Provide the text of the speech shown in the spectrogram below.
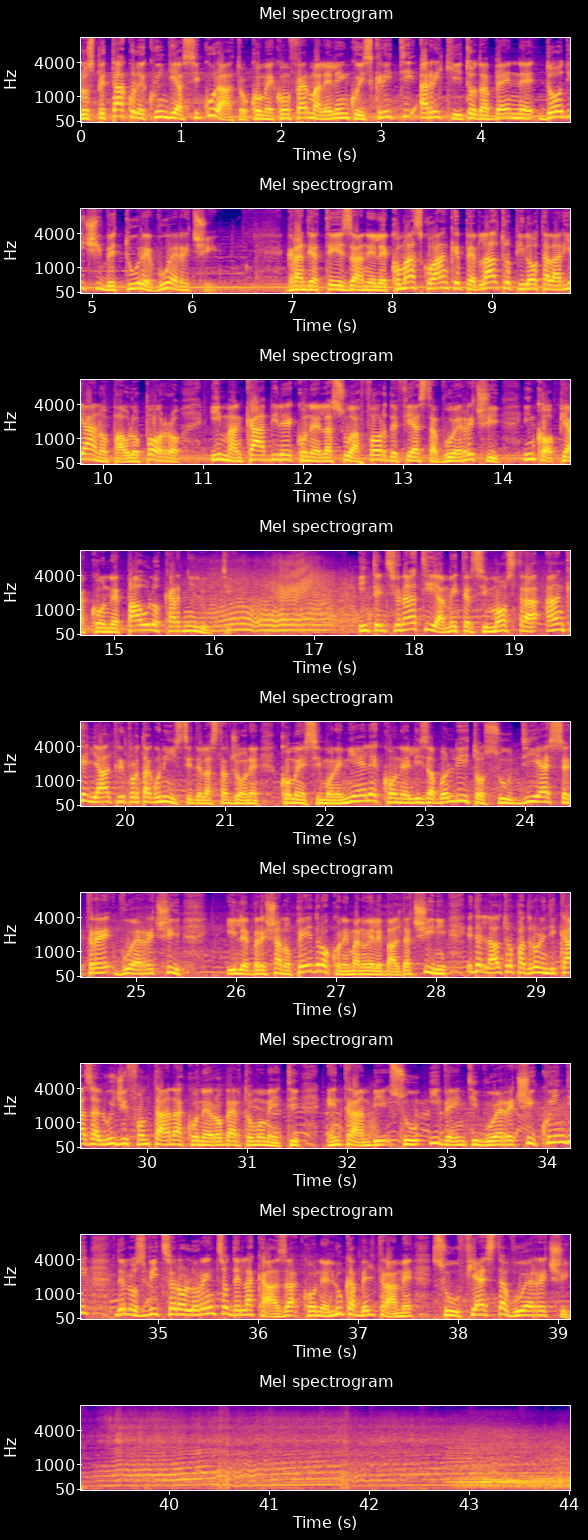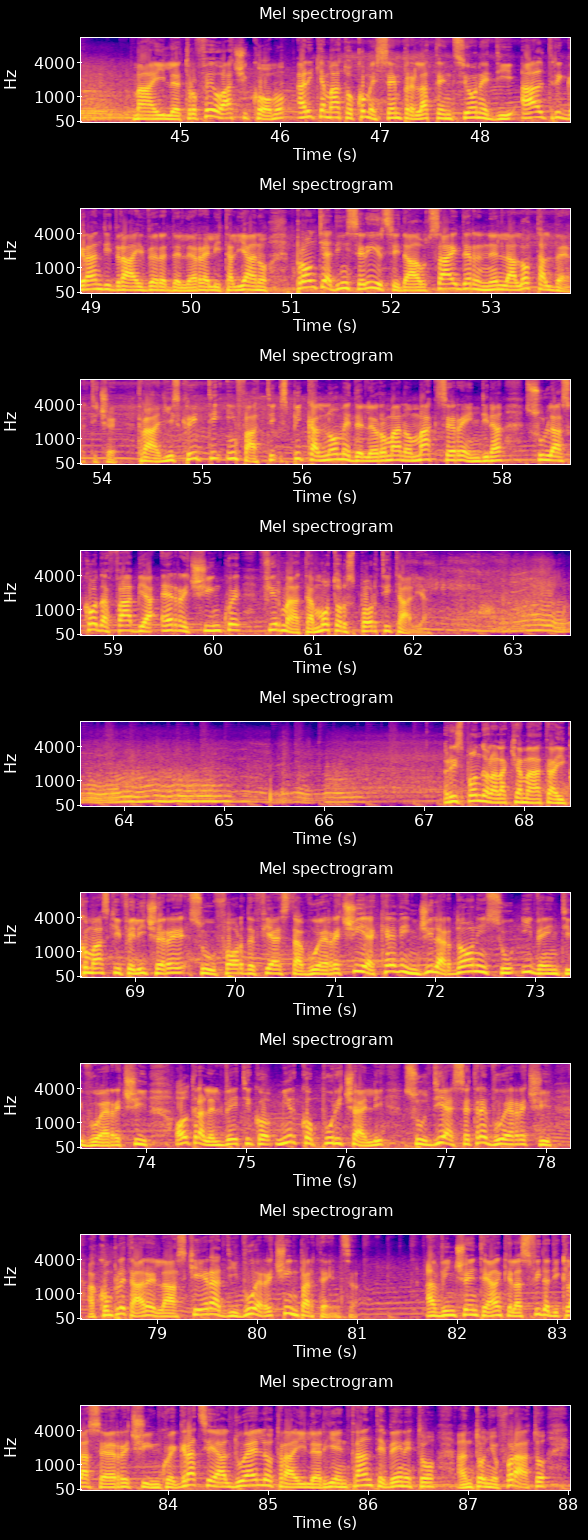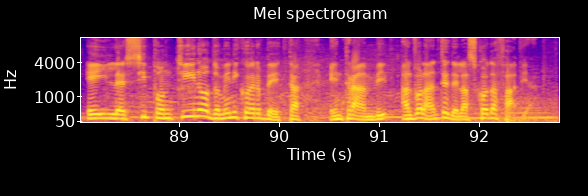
Lo spettacolo è quindi assicurato, come conferma l'elenco iscritti arricchito da ben 12 vetture VRC. Grande attesa nel Comasco anche per l'altro pilota lariano Paolo Porro, immancabile con la sua Ford Fiesta VRC in coppia con Paolo Carnielutti. Intenzionati a mettersi in mostra anche gli altri protagonisti della stagione, come Simone Miele con Elisa Bollito su DS3 VRC, il bresciano Pedro con Emanuele Baldaccini e dell'altro padrone di casa Luigi Fontana con Roberto Mometti, entrambi su I20 VRC, quindi dello svizzero Lorenzo Della Casa con Luca Beltrame su Fiesta VRC. Ma il trofeo ACI Como ha richiamato come sempre l'attenzione di altri grandi driver del rally italiano, pronti ad inserirsi da outsider nella lotta al vertice. Tra gli iscritti, infatti, spicca il nome del romano Max Rendina sulla Skoda Fabia R5 firmata Motorsport Italia. Rispondono alla chiamata i comaschi Felice Re su Ford Fiesta VRC e Kevin Gilardoni su I20 VRC, oltre all'elvetico Mirko Puricelli su DS3 VRC, a completare la schiera di VRC in partenza. Avvincente anche la sfida di classe R5 grazie al duello tra il rientrante veneto Antonio Forato e il sipontino Domenico Erbetta, entrambi al volante della Skoda Fabia.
